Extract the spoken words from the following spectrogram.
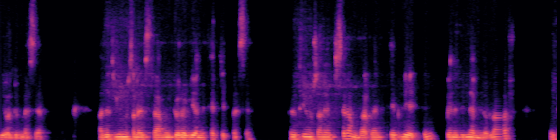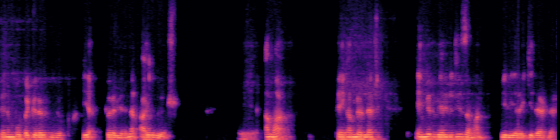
öldürmesi, Hz. Yunus Aleyhisselam'ın görev yerini terk etmesi, Hazreti Yunus Aleyhisselam da ben tebliğ ettim, beni dinlemiyorlar, e, benim burada görevim yok diye görevlerinden ayrılıyor. E, ama peygamberler emir verildiği zaman bir yere giderler,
